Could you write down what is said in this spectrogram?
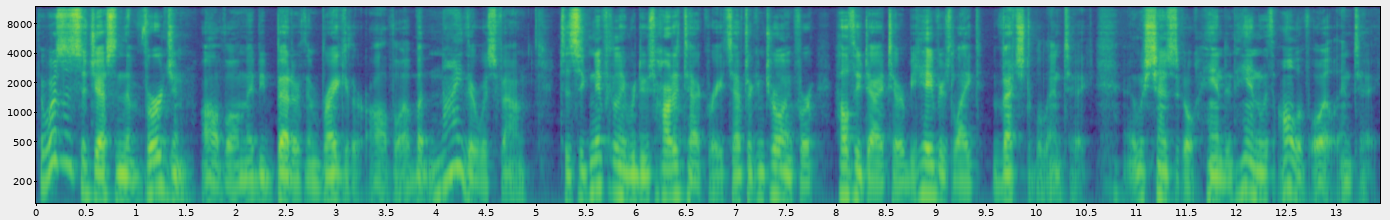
there was a suggestion that virgin olive oil may be better than regular olive oil, but neither was found to significantly reduce heart attack rates after controlling for healthy dietary behaviors like vegetable intake, which tends to go hand in hand with olive oil intake.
